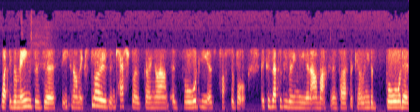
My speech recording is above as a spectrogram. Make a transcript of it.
what remains of the, the economic flows and cash flows going around as broadly as possible, because that's what we really need in our market in South Africa. We need a broader,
